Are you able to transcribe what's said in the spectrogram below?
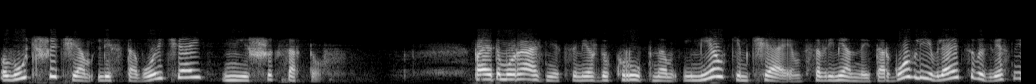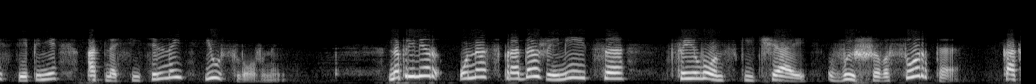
лучше, чем листовой чай низших сортов. Поэтому разница между крупным и мелким чаем в современной торговле является в известной степени относительной и условной. Например, у нас в продаже имеется цейлонский чай высшего сорта, как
